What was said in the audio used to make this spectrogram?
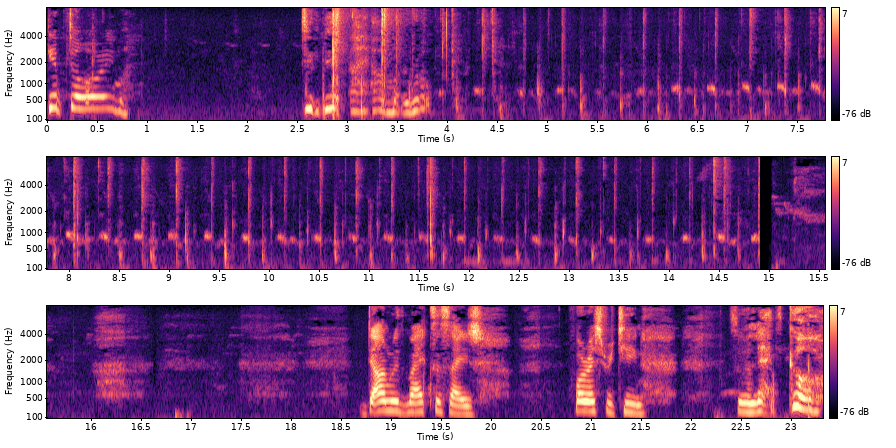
escape time. Today I have my rope. Down with my exercise, forest routine. So let's go.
